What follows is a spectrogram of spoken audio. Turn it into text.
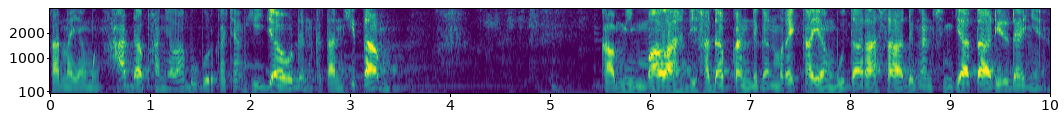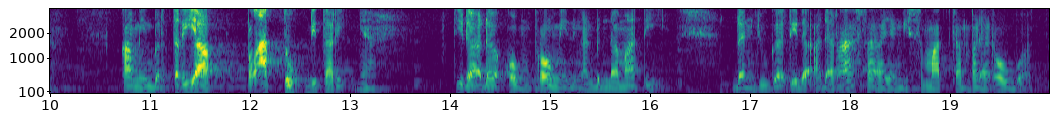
karena yang menghadap hanyalah bubur kacang hijau dan ketan hitam. Kami malah dihadapkan dengan mereka yang buta rasa dengan senjata di dadanya. Kami berteriak, pelatuk ditariknya. Tidak ada kompromi dengan benda mati dan juga tidak ada rasa yang disematkan pada robot.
